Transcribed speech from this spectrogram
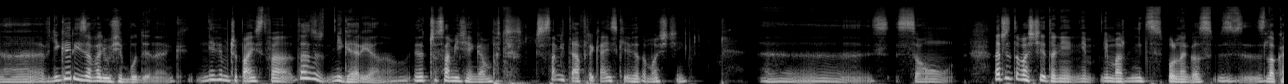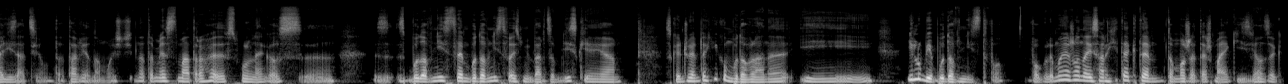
E, w Nigerii zawalił się budynek. Nie wiem, czy państwa. To jest Nigeria, no. Ja czasami sięgam, czasami te afrykańskie wiadomości e, są. Znaczy, to właściwie to nie, nie, nie ma nic wspólnego z, z, z lokalizacją, ta, ta wiadomość. Natomiast ma trochę wspólnego z, z, z, budownictwem. Budownictwo jest mi bardzo bliskie. Ja skończyłem technikum budowlane i, i lubię budownictwo w ogóle. Moja żona jest architektem, to może też ma jakiś związek.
